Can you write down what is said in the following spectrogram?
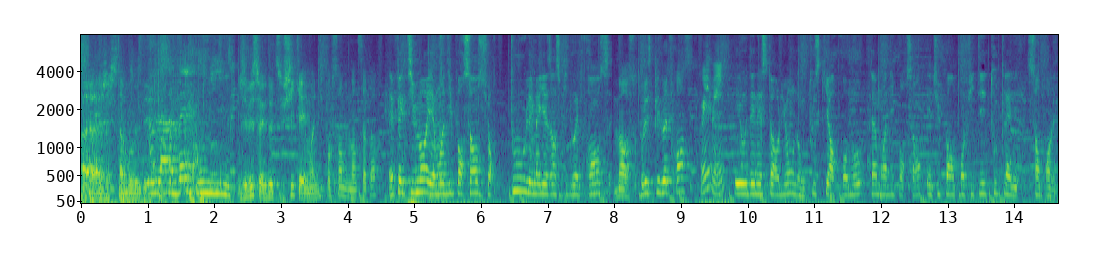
Acheté un beau bébé. La belle combi. J'ai vu sur les vidéos de sushi qu'il y avait moins de 10% maintenant de sa part. Effectivement, il y a moins 10% sur tous les magasins Speedway de France. Non, sur tous les speedways de France et au Denester Lyon, donc tout ce qui est hors promo, t'as moins 10% et tu peux en profiter toute l'année sans problème.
